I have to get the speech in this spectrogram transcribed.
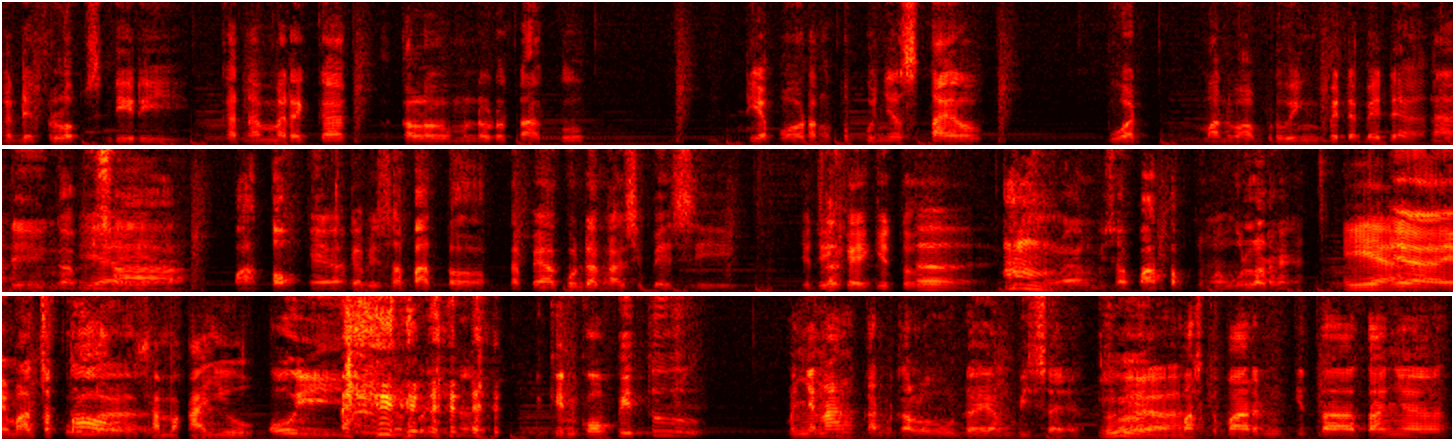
ngedevelop sendiri. Karena mereka kalau menurut aku tiap orang tuh punya style buat manual brewing beda-beda. Nah, Jadi nggak iya, bisa iya. patok ya. nggak bisa patok. Tapi aku udah ngasih basic jadi kayak gitu Eh, Kalau yang bisa patok cuma ular ya. iya, Iya, yang macet ular. sama kayu. Oh iya benar. Bikin kopi tuh menyenangkan kalau udah yang bisa ya. Iya. Soalnya pas kemarin kita tanya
